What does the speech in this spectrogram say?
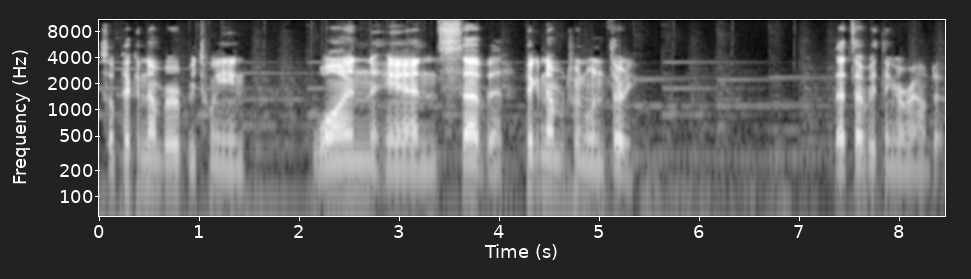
So pick a number between 1 and 7. Pick a number between 1 and 30. That's everything around it.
